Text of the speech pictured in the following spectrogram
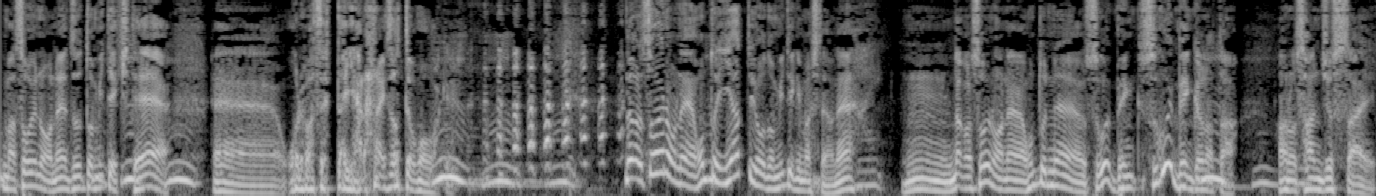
まあそういうのをね、ずっと見てきて、えー、俺は絶対やらないぞって思うわけ。だからそういうのをね、本当に嫌っていうほど見てきましたよね。はい、うん。だからそういうのはね、本当にね、すごい勉、すごい勉強になった。あの30歳。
